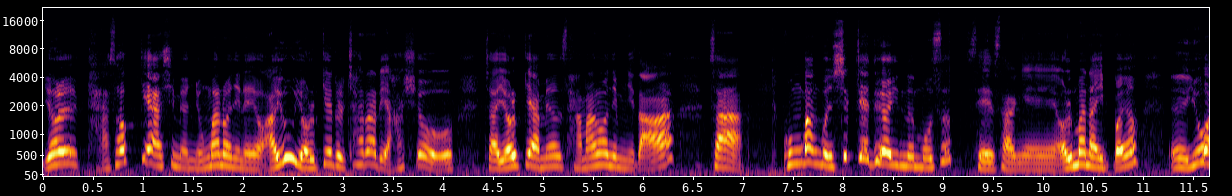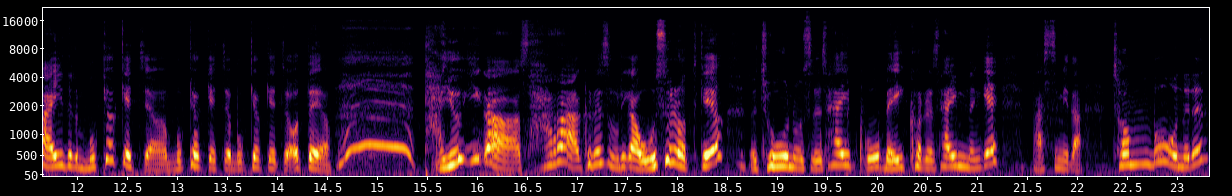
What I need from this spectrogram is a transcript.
15개 하시면 6만원이네요. 아유, 10개를 차라리 하셔. 자, 10개 하면 4만원입니다. 자, 공방분 식재되어 있는 모습 세상에 얼마나 이뻐요? 어, 요 아이들은 묵혔겠죠. 묵혔겠죠. 묵혔겠죠. 어때요? 다육이가 살아. 그래서 우리가 옷을 어떻게 해요? 좋은 옷을 사 입고 메이커를 사 입는 게 맞습니다. 전부 오늘은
